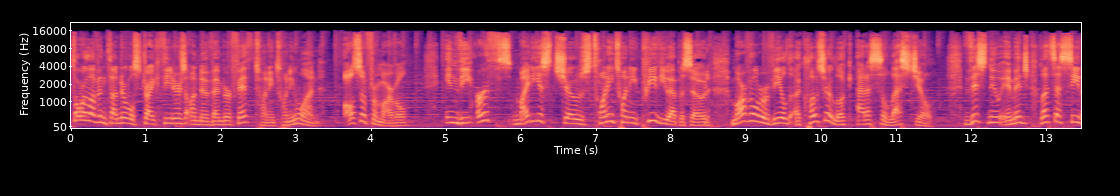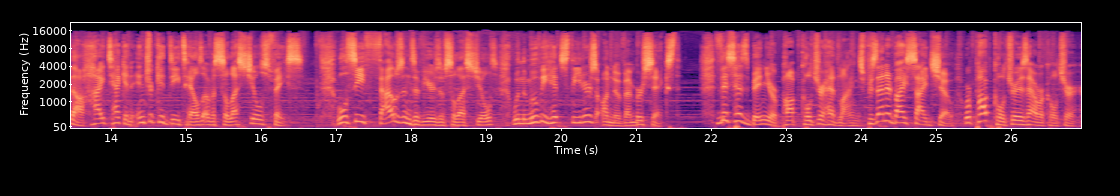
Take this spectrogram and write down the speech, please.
Thor Love and Thunder will strike theaters on November 5th, 2021. Also from Marvel, in the Earth's Mightiest Shows 2020 preview episode, Marvel revealed a closer look at a celestial. This new image lets us see the high tech and intricate details of a celestial's face. We'll see thousands of years of celestials when the movie hits theaters on November 6th. This has been your Pop Culture Headlines, presented by Sideshow, where pop culture is our culture.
